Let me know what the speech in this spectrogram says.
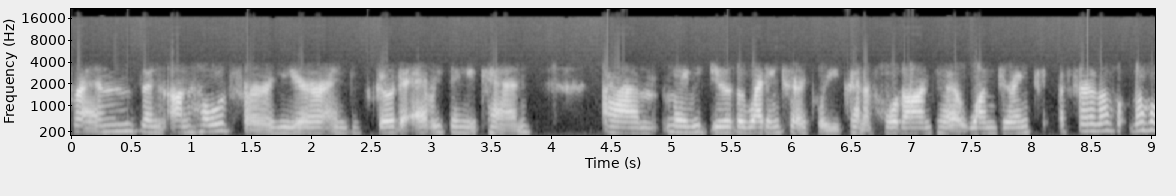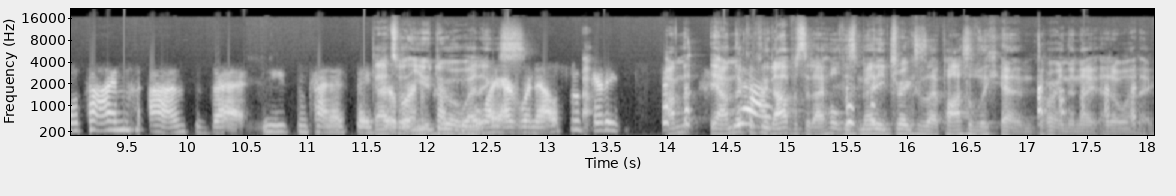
friends and on hold for a year and just go to everything you can. Um, maybe do the wedding trick where you kind of hold on to one drink for the, the whole time, um, so that you can kind of stay That's sober what you do at weddings? everyone else is Uh, getting. I'm the, yeah, I'm the Yeah. complete opposite. I hold as many drinks as I possibly can during the night at a wedding.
